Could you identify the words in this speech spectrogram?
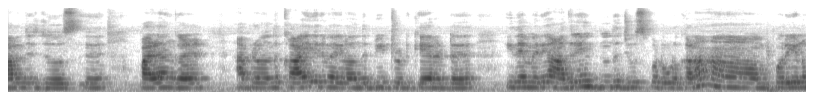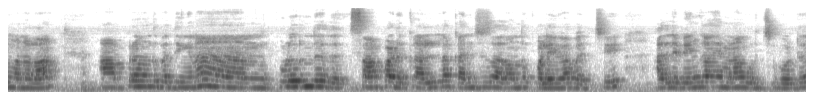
ஆரஞ்சு ஜூஸு பழங்கள் அப்புறம் வந்து காய்கறி வகையில் வந்து பீட்ரூட் கேரட்டு இதேமாரி அதுலேயும் வந்து ஜூஸ் போட்டு கொடுக்கலாம். பொரியலும் பண்ணலாம். அப்புறம் வந்து பார்த்திங்கன்னா குளிர்ந்தது சாப்பாடு நல்லா கஞ்சி சாதம் வந்து குலைவாக வச்சு அதில் வெங்காயமெல்லாம் உரிச்சு போட்டு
